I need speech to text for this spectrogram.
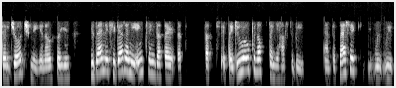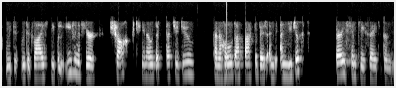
they'll judge me, you know. So you, you then, if you get any inkling that they that that if they do open up, then you have to be empathetic. We we we'd, we'd advise people, even if you're shocked, you know, that that you do kind of hold that back a bit, and and you just very simply say to them,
